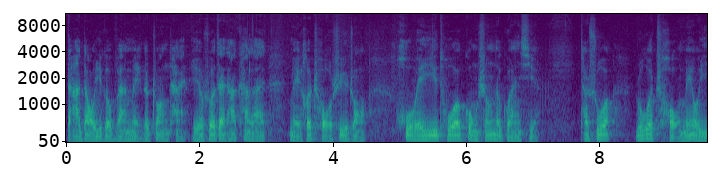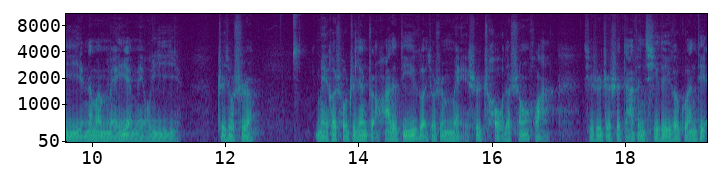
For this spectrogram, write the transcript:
达到一个完美的状态，也就是说，在他看来，美和丑是一种互为依托、共生的关系。他说，如果丑没有意义，那么美也没有意义。这就是美和丑之间转化的第一个，就是美是丑的升华。其实这是达芬奇的一个观点。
